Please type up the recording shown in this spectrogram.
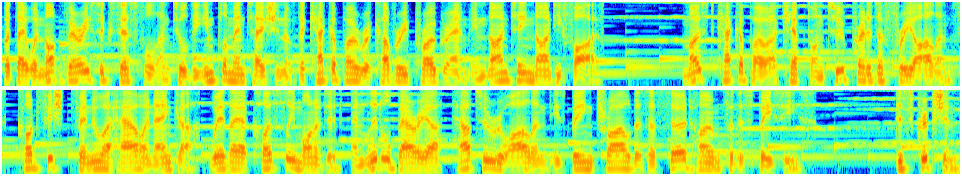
but they were not very successful until the implementation of the Kakapo Recovery Program in 1995. Most kakapo are kept on two predator-free islands, Codfish, Whenua Hou and Anchor, where they are closely monitored, and Little Barrier, Hauturu Island is being trialled as a third home for the species. Description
